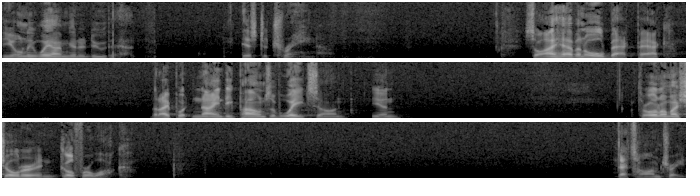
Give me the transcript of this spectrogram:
The only way I'm going to do that is to train. So I have an old backpack that I put 90 pounds of weights on in, throw it on my shoulder, and go for a walk. That's how I'm training.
